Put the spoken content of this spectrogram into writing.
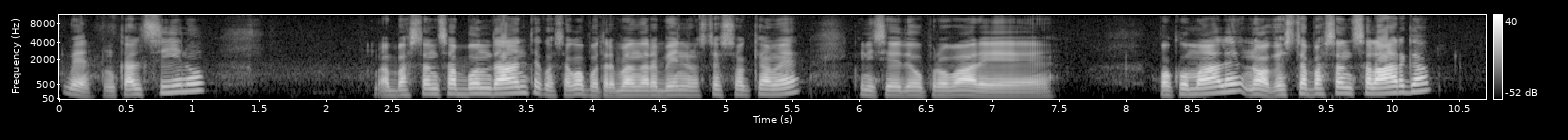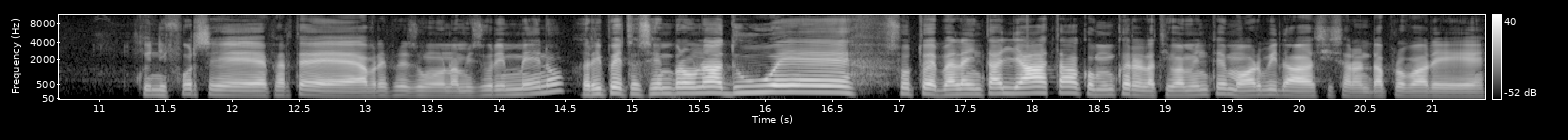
Bene, un calzino abbastanza abbondante, questa qua potrebbe andare bene lo stesso anche a me, quindi se devo provare poco male, no veste abbastanza larga, quindi forse per te avrei preso una misura in meno. Ripeto, sembra una 2, sotto è bella intagliata, comunque relativamente morbida, ci sarà da provare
